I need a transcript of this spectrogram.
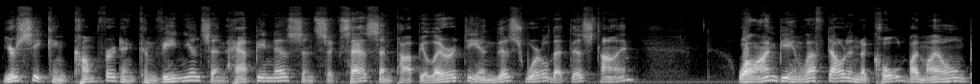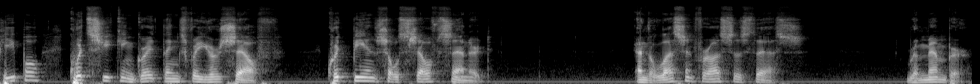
You're seeking comfort and convenience and happiness and success and popularity in this world at this time. While I'm being left out in the cold by my own people, quit seeking great things for yourself. Quit being so self centered. And the lesson for us is this remember,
